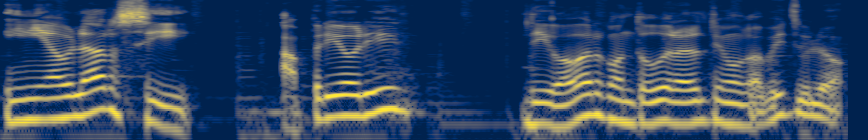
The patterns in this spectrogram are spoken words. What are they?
Y ni hablar si a priori Digo, a ver cuánto dura el último capítulo.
